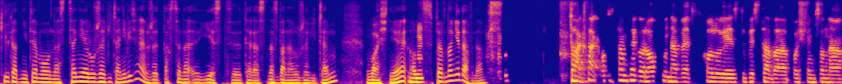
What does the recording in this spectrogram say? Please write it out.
kilka dni temu na scenie Różewicza. Nie wiedziałem, że ta scena jest teraz nazwana Różewiczem właśnie od Mhm. pewno niedawna. Tak, tak. Od tamtego roku nawet w holu jest wystawa poświęcona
